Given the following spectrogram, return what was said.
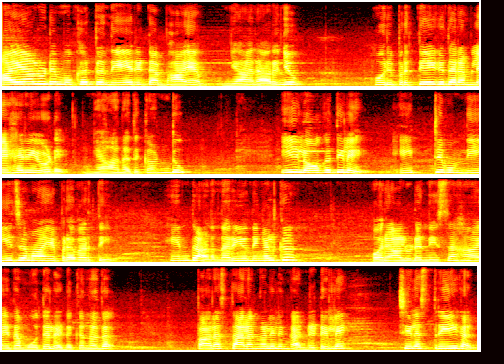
അയാളുടെ മുഖത്ത് നേരിട്ട ഭയം ഞാൻ അറിഞ്ഞു. ഒരു പ്രത്യേകതരം ലഹരിയോടെ ഞാനത് കണ്ടു. ഈ ലോകത്തിലെ ഏറ്റവും നീചമായ പ്രവൃത്തി എന്താണെന്നറിയൂ നിങ്ങൾക്ക്? ഒരാളുടെ നിസ്സഹായത മുതലെടുക്കുന്നത്. പല സ്ഥലങ്ങളിലും കണ്ടിട്ടില്ലേ? ചില സ്ത്രീകൾ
